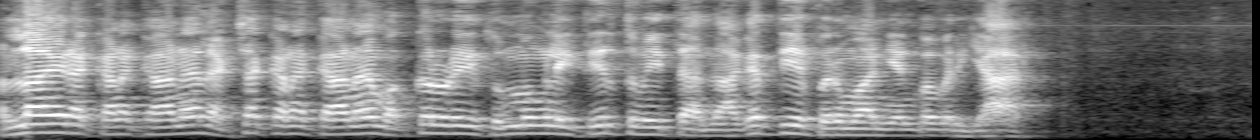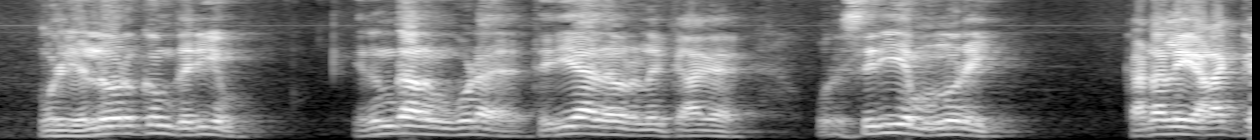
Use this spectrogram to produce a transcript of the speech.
பல்லாயிரக்கணக்கான லட்சக்கணக்கான மக்களுடைய துன்பங்களை தீர்த்து வைத்த அந்த அகத்திய பெருமான் என்பவர் யார்? உங்கள் எல்லோருக்கும் தெரியும். இருந்தாலும் கூட தெரியாதவர்களுக்காக ஒரு சிறிய முன்னுரை கடலை அளக்க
